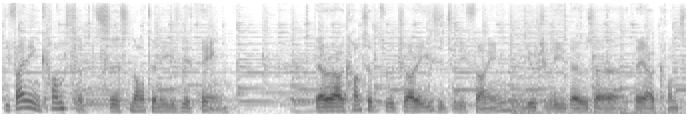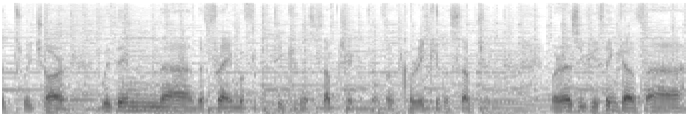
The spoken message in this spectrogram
Defining concepts is not an easy thing. There are concepts which are easy to define. Usually those are, they are concepts which are within uh, the frame of a particular subject, of a curricular subject. Whereas if you think of uh,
